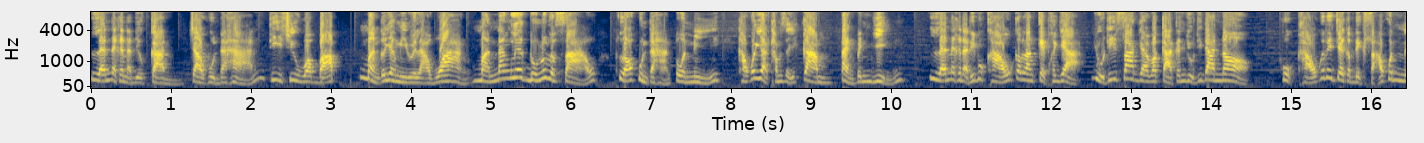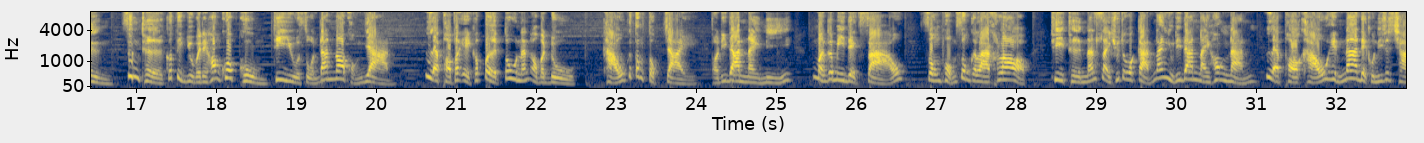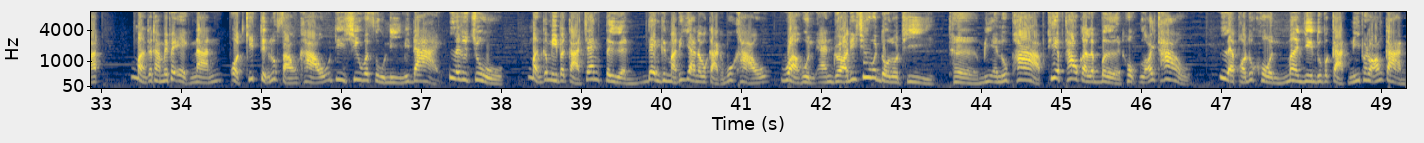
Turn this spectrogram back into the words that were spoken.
และในขณะเดียวกัน เจ้าหุ่นทหารที่ชื่อว่าบัฟ มันก็ยังมีเวลาว่างมานั่งเลือกดูรูปสาวเพราะหุ่นทหารตัวนี้ เขาก็อยากทำศัลยกรรมแต่งเป็นหญิง และในขณะที่พวกเขากำลังเก็บขยะอยู่ที่ซากยานอวกาศกันอยู่ที่ด้านนอก พวกเขาก็ได้เจอกับเด็กสาวคนหนึ่ง ซึ่งเธอก็ติดอยู่ไปในห้องควบคุมที่อยู่ส่วนด้านนอกของยาน และพอพระเอกเขาเปิดตู้นั้นออกมาดู เขาก็ต้องตกใจเพราะที่ด้านในนี้ มันก็มีเด็กสาวทรงผมทรงกะลาครอบที่เธอนั้นใส่ชุดอวกาศนั่งอยู่ที่ด้านในห้องนั้น และพอเขาเห็นหน้าเด็กคนนี้ชัด มันก็ทำให้พระเอกนั้น อดคิดถึงลูกสาวของเขาที่ชื่อว่าซูนีไม่ได้ และจู่ๆมันก็มีประกาศแจ้งเตือน เด้งขึ้นมาที่ยานอวกาศของพวกเขา ว่าหุ่นแอนดรอยที่ชื่อว่าโดโรธี เธอมีอนุภาพเทียบเท่ากับระเบิด 600 เท่า และพอทุกคนมายืนดูประกาศนี้พร้อมกัน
